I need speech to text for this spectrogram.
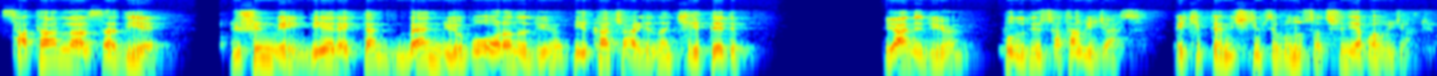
satarlarsa diye düşünmeyin diyerekten ben diyor bu oranı diyor birkaç aylığına kilitledim. Yani diyor bunu diyor satamayacağız. Ekipten hiç kimse bunun satışını yapamayacak diyor.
